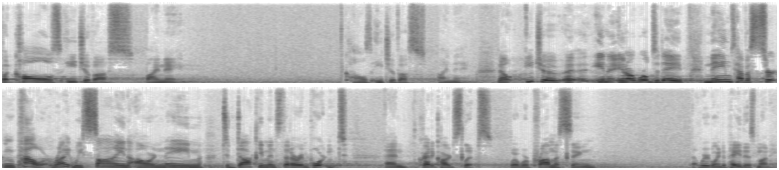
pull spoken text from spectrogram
but calls each of us by name. Calls each of us by name. Now, each of, uh, in, in our world today, names have a certain power, right? We sign our name to documents that are important and credit card slips where we're promising that we're going to pay this money.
